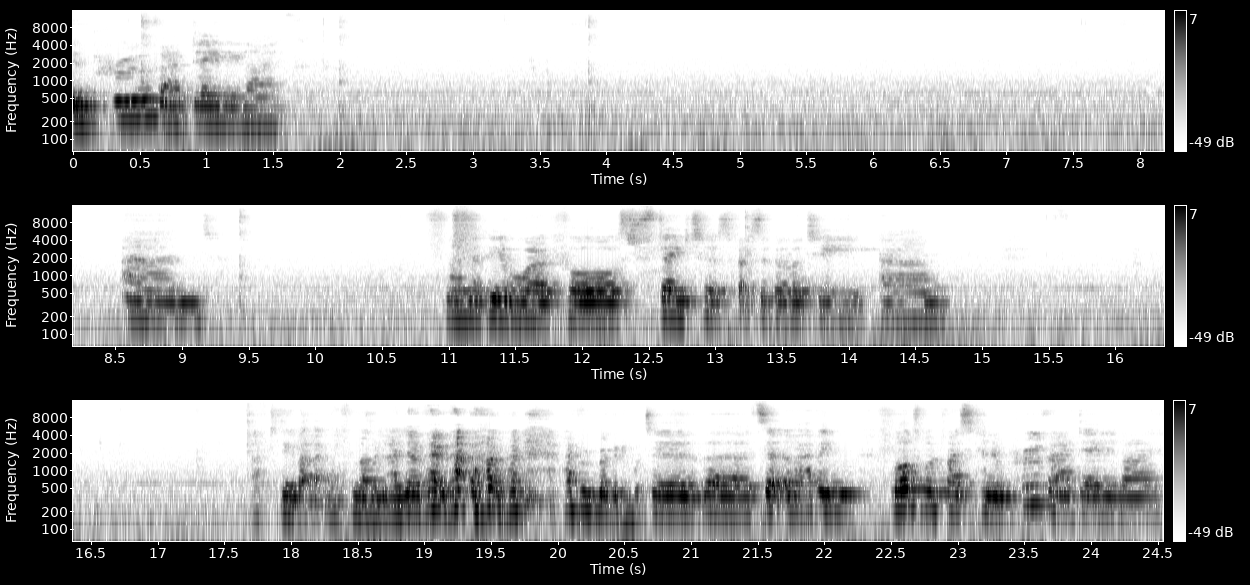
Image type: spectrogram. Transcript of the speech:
improve our daily life and going to think of a word for status, flexibility. Um, I have to think about that one for a moment. I don't I haven't remembered what to the so having multiple devices can improve our daily life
